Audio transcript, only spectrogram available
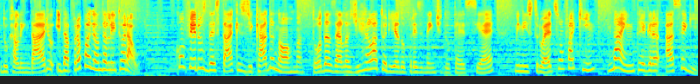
do calendário e da propaganda eleitoral. Confira os destaques de cada norma, todas elas de relatoria do presidente do TSE, ministro Edson Fachin, na íntegra a seguir.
